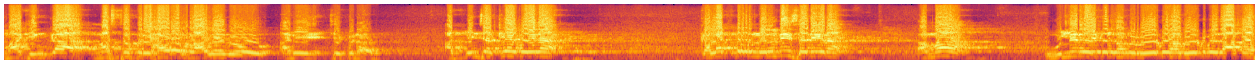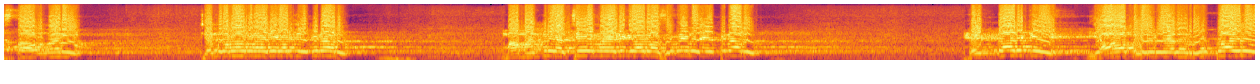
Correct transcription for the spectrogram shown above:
మాకింకా నష్టపరిహారం రాలేదు అని చెప్పినారు. అట్నుంచి అట్లే పోయినా కలెక్టర్ నిలదీసి అడిగిన అమ్మా ఉల్లి రైతులు నన్ను రోడ్డు ఆ రోడ్డు మీద ఆపేస్తా ఉన్నారు. చంద్రబాబు నాయుడు గారు చెప్పినారు. మా మంత్రి అచ్చయ్య నాయుడు గారు అసెంబ్లీలో చెప్పినారు. హెక్టార్కి యాభై వేల రూపాయలు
